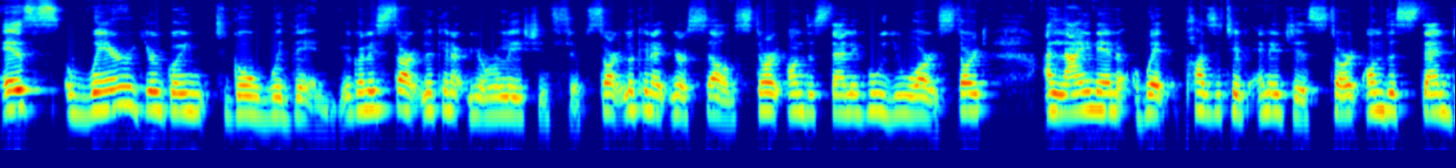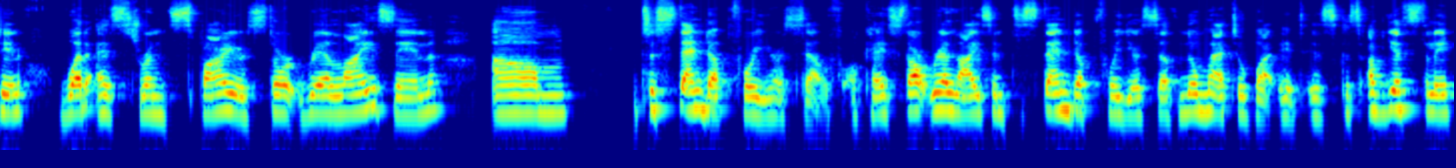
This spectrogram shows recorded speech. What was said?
is where you're going to go within. You're going to start looking at your relationship, start looking at yourself, start understanding who you are, start aligning with positive energies, start understanding what has transpired, start realizing um, to stand up for yourself okay? Start realizing to stand up for yourself no matter what it is because obviously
